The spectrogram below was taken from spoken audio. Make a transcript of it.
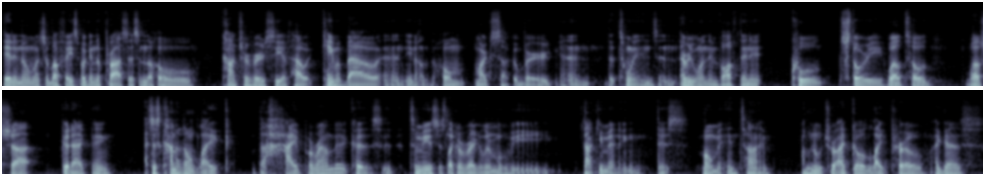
didn't know much about Facebook in the process and the whole controversy of how it came about and you know the whole Mark Zuckerberg and the twins and everyone involved in it. Cool story, well told, well shot, good acting. I just kind of don't like the hype around it cuz to me it's just like a regular movie documenting this moment in time. I'm neutral. I'd go light pro, I guess.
